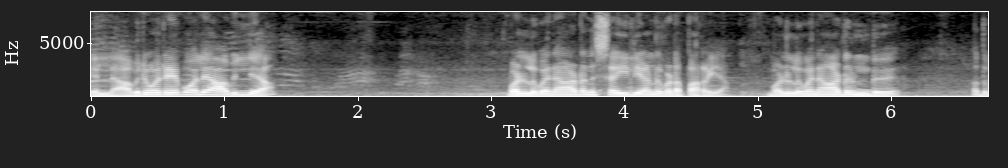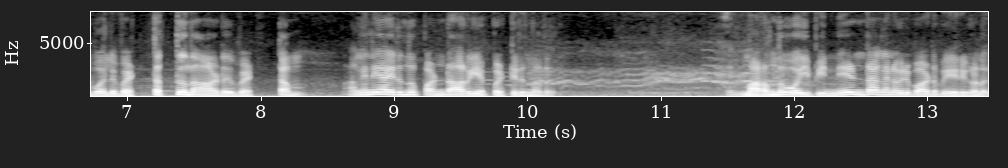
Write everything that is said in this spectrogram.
എല്ലാവരും ഒരേപോലെ ആവില്ല. വള്ളുവനാടൻ ശൈലിയാണ് ഇവിടെ പറയുക വള്ളുവനാടുണ്ട് അതുപോലെ വെട്ടത്ത് നാട് വെട്ടം അങ്ങനെയായിരുന്നു പണ്ട് അറിയപ്പെട്ടിരുന്നത്. മറന്നുപോയി. പിന്നെയുണ്ട് അങ്ങനെ ഒരുപാട് പേരുകൾ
